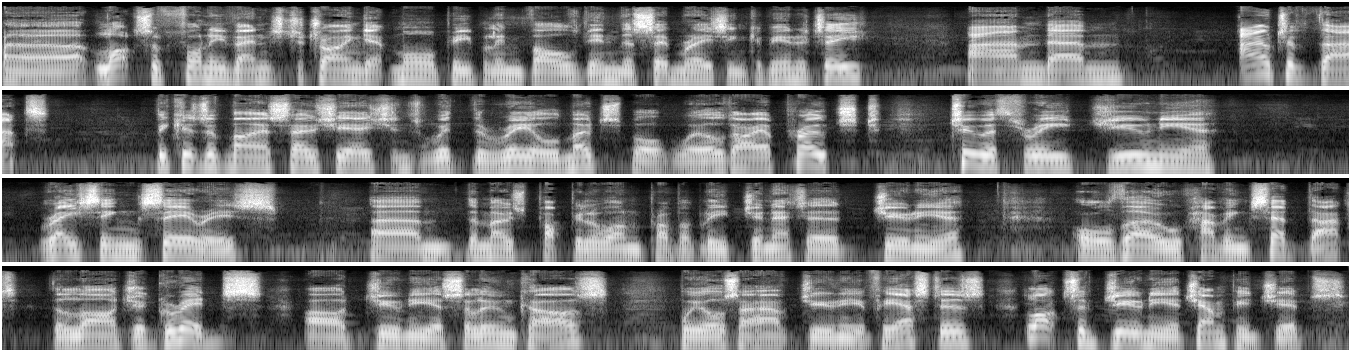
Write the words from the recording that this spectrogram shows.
Uh, lots of fun events to try and get more people involved in the sim racing community. And um, out of that, because of my associations with the real motorsport world, I approached two or three junior racing series. Um, the most popular one, probably Ginetta Junior. Although, having said that, the larger grids are junior saloon cars. We also have junior Fiestas, lots of junior championships.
